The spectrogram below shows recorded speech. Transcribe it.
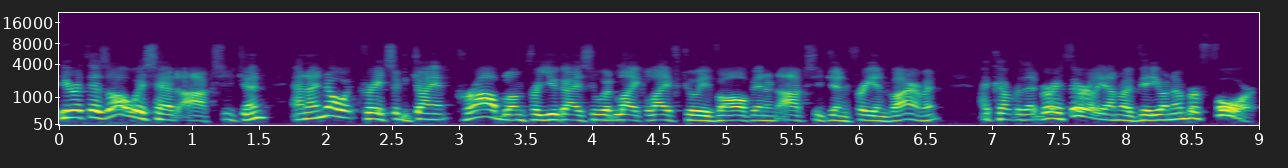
The Earth has always had oxygen, and I know it creates a giant problem for you guys who would like life to evolve in an oxygen free environment. I cover that very thoroughly on my video number four.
